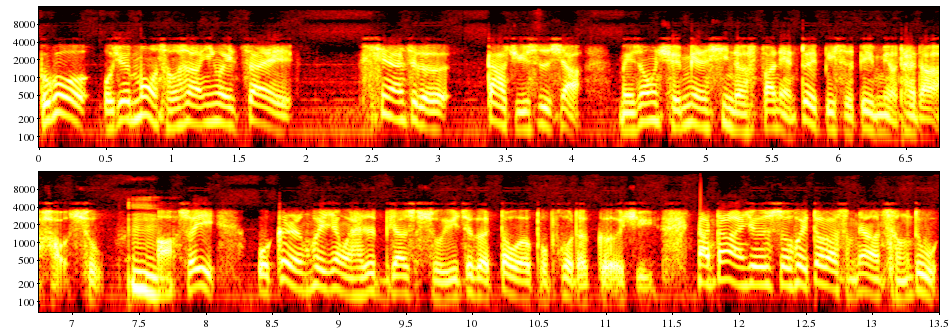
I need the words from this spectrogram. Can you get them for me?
不过我觉得某种程度上，因为在现在这个。大局势下，美中全面性的翻脸对彼此并没有太大的好处，嗯啊，所以我个人会认为还是比较属于这个斗而不破的格局。那当然就是说会斗到什么样的程度，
